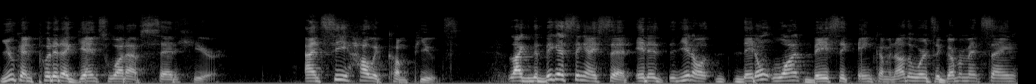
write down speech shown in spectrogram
you can put it against what I've said here and see how it computes. Like the biggest thing I said, it is, you know, they don't want basic income. In other words, the government saying,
